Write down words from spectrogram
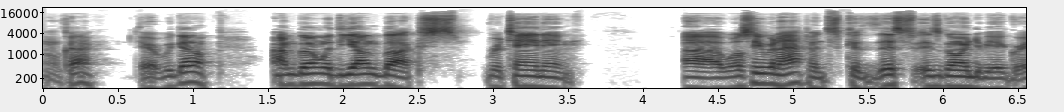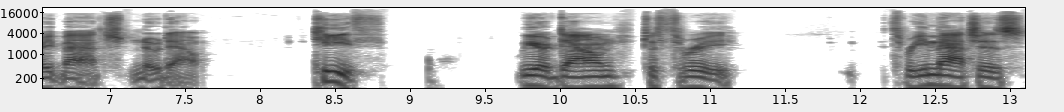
Okay, there we go. I'm going with the Young Bucks retaining. Uh, we'll see what happens because this is going to be a great match, no doubt. Keith, we are down to three, three matches,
